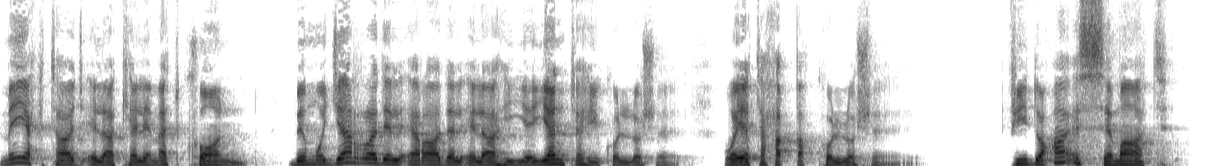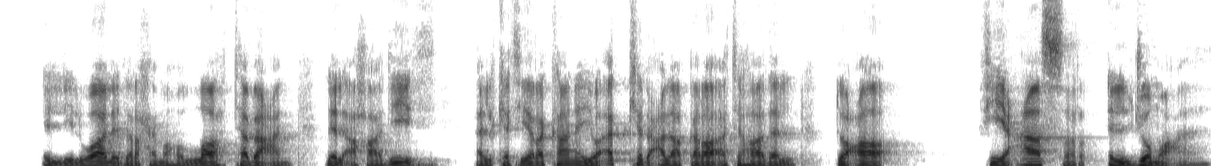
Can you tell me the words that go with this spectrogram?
ما يحتاج إلى كلمة كن بمجرد الإرادة الإلهية ينتهي كل شيء ويتحقق كل شيء. في دعاء السمات اللي الوالد رحمه الله تبعا للأحاديث الكثيرة كان يؤكد على قراءة هذا الدعاء في عصر الجمعة.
